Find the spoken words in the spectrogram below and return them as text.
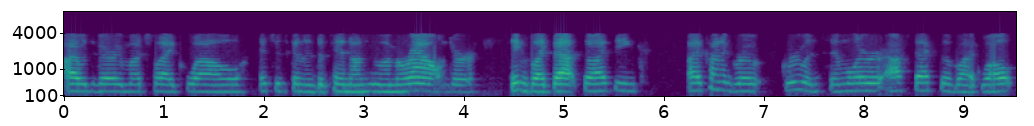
I was very much like well it's just going to depend on who I'm around or things like that. So I think I kind of grew grew in similar aspects of like well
